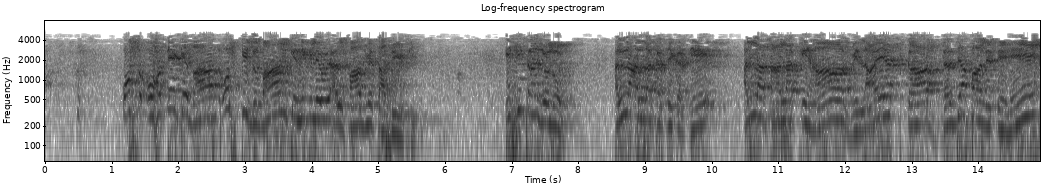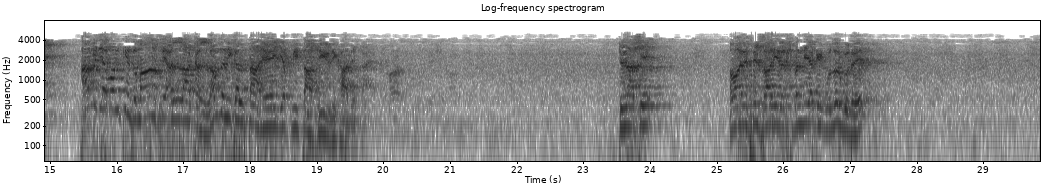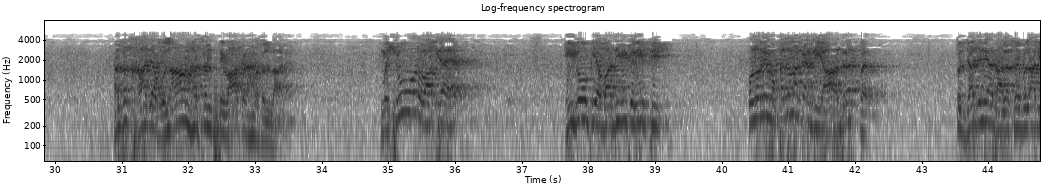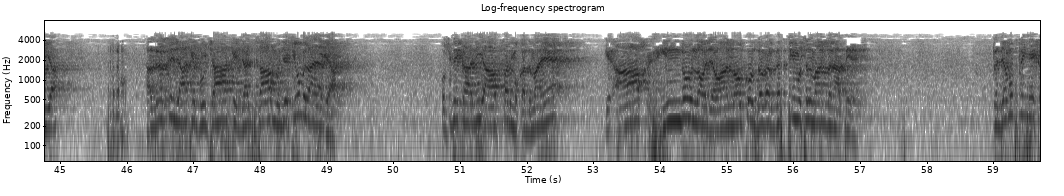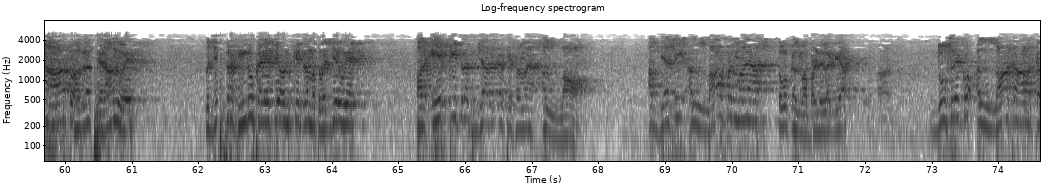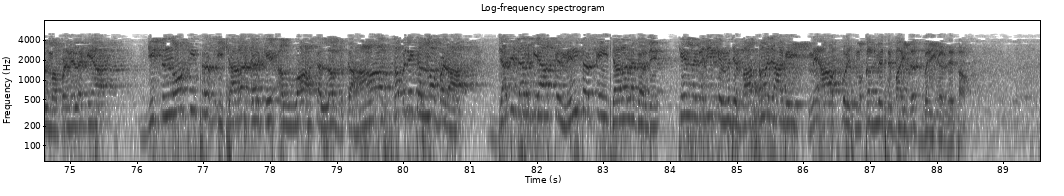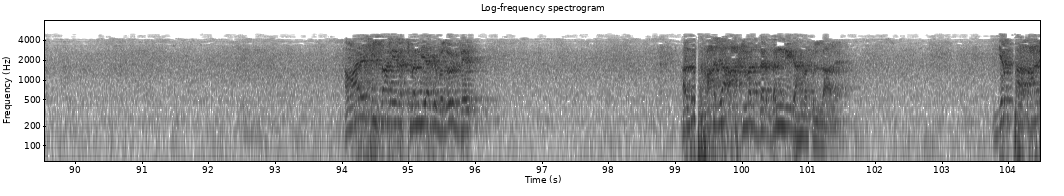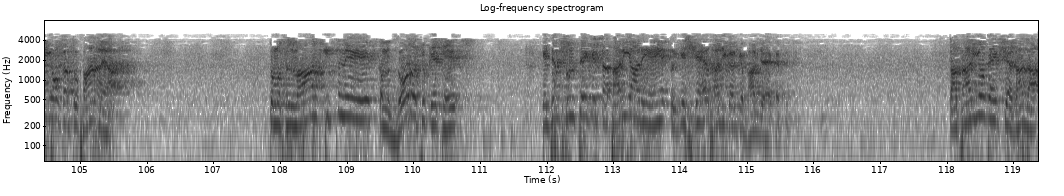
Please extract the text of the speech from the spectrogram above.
اس عہدے کے بعد اس کی زبان کے نکلے ہوئے الفاظ میں تاثیر تھی۔ اسی طرح جو لوگ اللہ اللہ کرتے کرتے اللہ تعالی کے ہاں ولایت کا درجہ پا لیتے ہیں اب جب ان کی زبان سے اللہ کا لفظ نکلتا ہے، یہ اپنی تاثیر دکھا دیتا ہے۔ چنانچہ ہمارے سلساری رشبندیا کے ایک بزرگ گزرے۔ حضرت خواجہ غلام حسن سواق رحمت اللہ علیہ۔ مشہور واقعہ ہے، ہندوؤں کی آبادی بھی قریب تھی۔ انہوں نے مقدمہ کر دیا حضرت پر، تو جج نے عدالت میں بلا لیا۔ حضرت نے جا کے پوچھا کہ جج صاحب مجھے کیوں بلایا گیا؟ اس نے کہا جی آپ پر مقدمہ ہے کہ آپ ہندو نوجوانوں کو زبردستی مسلمان بناتے ہیں۔ تو جب اس نے یہ کہا تو حضرت حیران ہوئے۔ تو جس طرف ہندو کھڑے تھے ان کی طرف متوجہ ہوئے اور ایک کی طرف اشارہ کر کے فرمایا، اللہ۔ اب جیسے ہی اللہ فرمایا تو وہ کلمہ پڑھنے لگ گیا۔ دوسرے کو اللہ کہا کلمہ پڑھنے لگ گیا۔ جتنوں کی طرف اشارہ کر کے اللہ کا لفظ کہا، سب نے کلمہ پڑھا۔ جج ڈر گیا کہ میری طرف کہیں اشارہ نہ کر دیں کہنے لگا جی کہ مجھے بات سمجھ آ گئی، میں آپ کو اس مقدمے سے باعزت بری کر دیتا ہوں۔ ہمارے سلطانی لکشمندیا کے بزرگ تھے۔ حضرت خواجہ احمد دربندی رحمت اللہ علیہ۔ جب تاتاریوں کا طوفان آیا تو مسلمان اتنے کمزور ہو چکے تھے کہ جب سنتے کہ تاتاری آ رہے ہیں تو یہ شہر خالی کر کے بھاگ جایا کرتے تھے۔ تاتاریوں کا ایک شہزادہ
